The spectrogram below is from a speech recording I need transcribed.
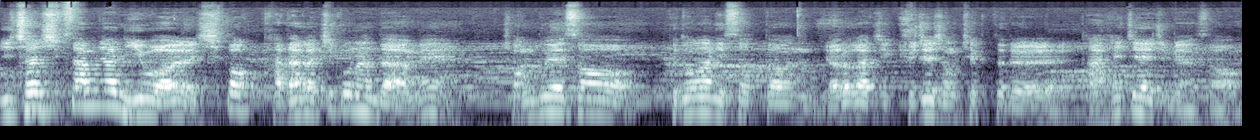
2013년 2월 10억 바닥을 찍고 난 다음에 정부에서 그동안 있었던 여러 가지 규제 정책들을 다 해제해주면서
